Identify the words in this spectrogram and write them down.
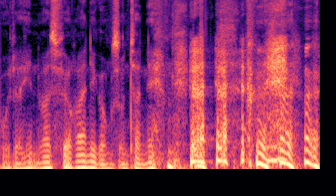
Guter Hinweis für Reinigungsunternehmen.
